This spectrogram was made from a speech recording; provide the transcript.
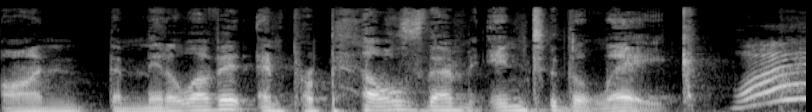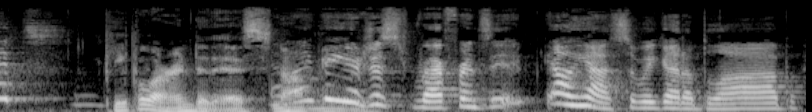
on the middle of it and propels them into the lake What? People are into this I like me you're just referencing. Oh yeah, so we got a blob.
